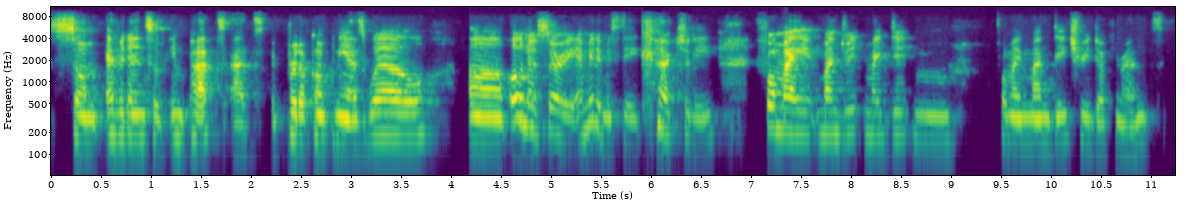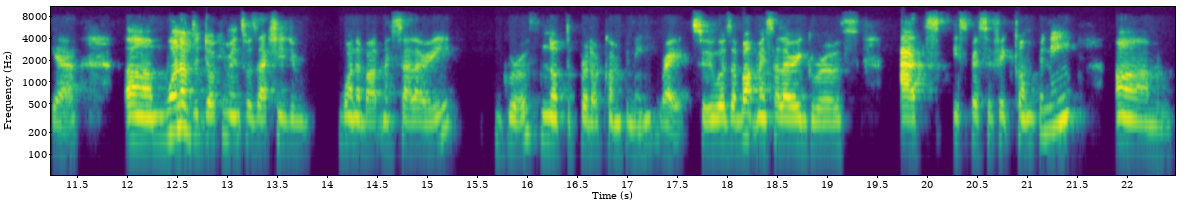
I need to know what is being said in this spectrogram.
some evidence of impact at a product company as well. Um, oh no, sorry, I made a mistake actually. For my mandate, my mm, for my mandatory document, yeah, um, one of the documents was actually the one about my salary growth, not the product company, right? So it was about my salary growth at a specific company um,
